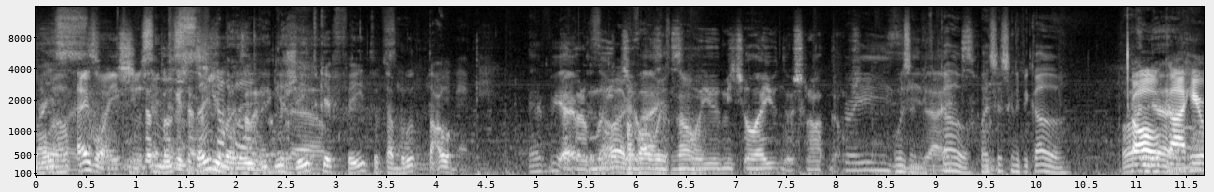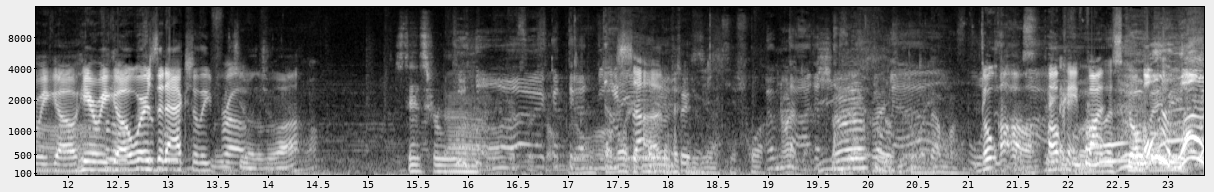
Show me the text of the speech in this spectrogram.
Mas. É igual, enfim. sangue, mano, do jeito que é feito, tá brutal. É, não. O significado? Qual é o significado? Oh god, here we go, here we go. Where's it actually from? Stands for what? Isan. C'est froid. Oh, okay, fine. Let's go, Oh, whoa!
